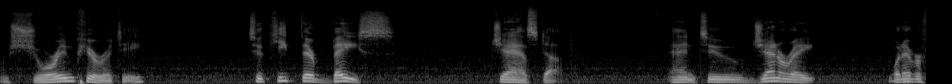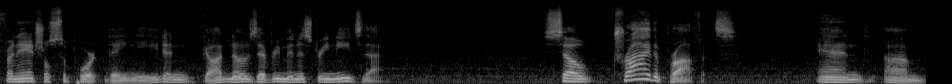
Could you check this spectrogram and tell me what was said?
I'm sure in purity, to keep their base jazzed up and to generate whatever financial support they need. And God knows every ministry needs that. So try the prophets. And, um,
